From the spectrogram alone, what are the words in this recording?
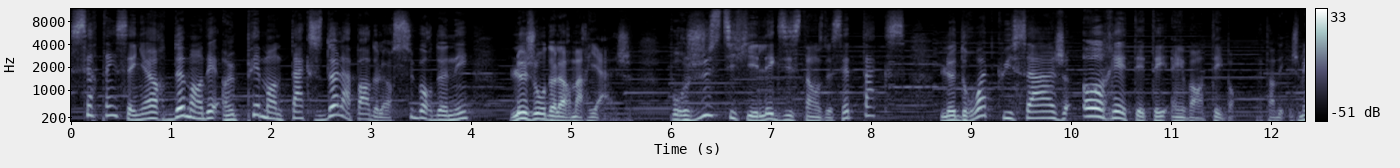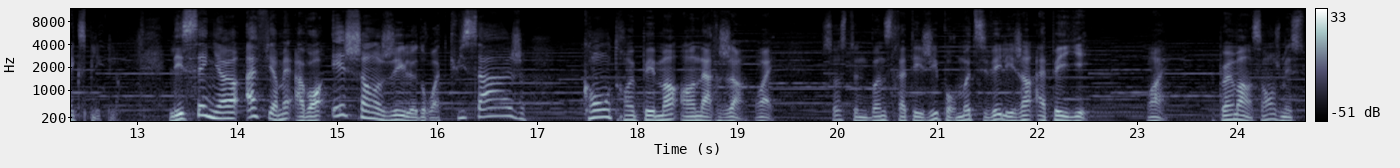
Certains seigneurs demandaient un paiement de taxes de la part de leurs subordonnés le jour de leur mariage. Pour justifier l'existence de cette taxe, le droit de cuissage aurait été inventé. Bon, attendez, je m'explique là. Les seigneurs affirmaient avoir échangé le droit de cuissage contre un paiement en argent. Ouais, ça c'est une bonne stratégie pour motiver les gens à payer. Ouais, un peu un mensonge, mais c'est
